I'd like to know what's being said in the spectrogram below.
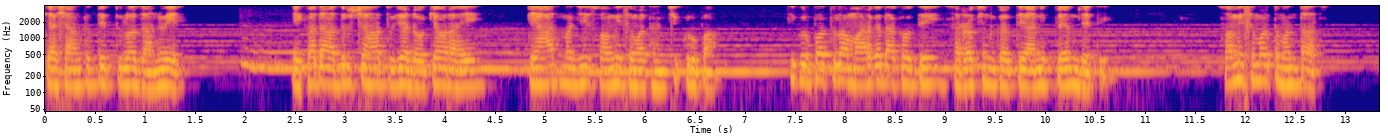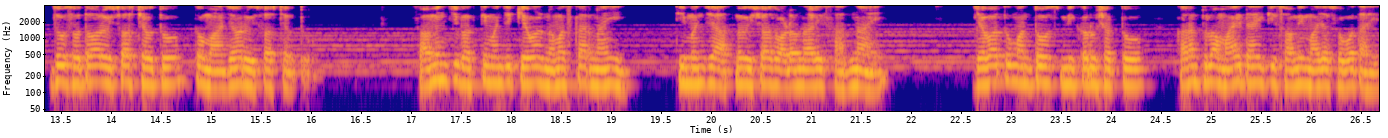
त्या शांततेत तुला जाणवेल. एखादा अदृश्य हात तुझ्या डोक्यावर आहे ते हात म्हणजे स्वामी समर्थांची कृपा. ती कृपा तुला मार्ग दाखवते संरक्षण करते आणि प्रेम देते. स्वामी समर्थ म्हणताच जो स्वतःवर विश्वास ठेवतो तो माझ्यावर विश्वास ठेवतो. स्वामींची भक्ती म्हणजे केवळ नमस्कार नाही ती म्हणजे आत्मविश्वास वाढवणारी साधना आहे. जेव्हा तू म्हणतोस मी करू शकतो कारण तुला माहीत आहे की स्वामी माझ्यासोबत आहे.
